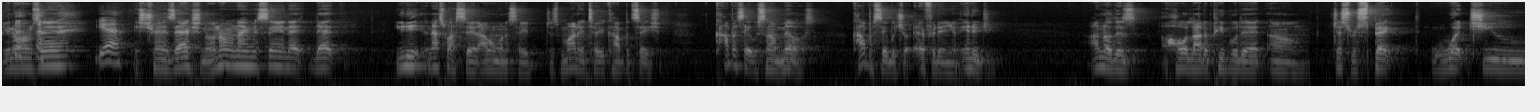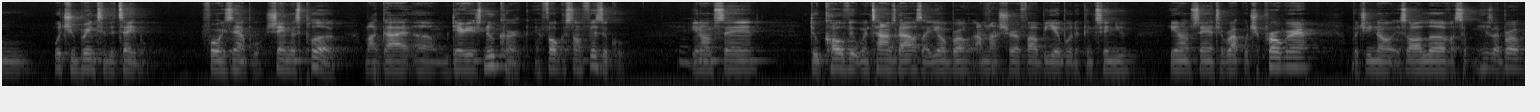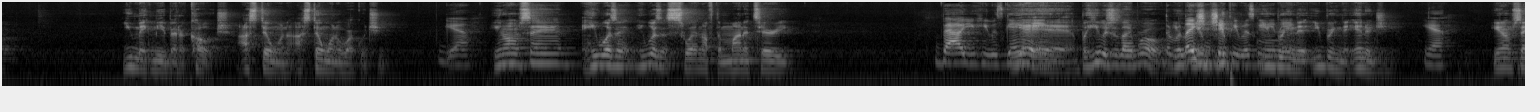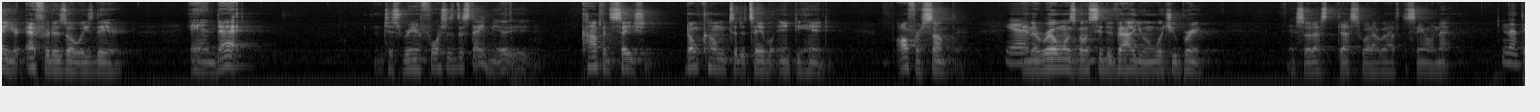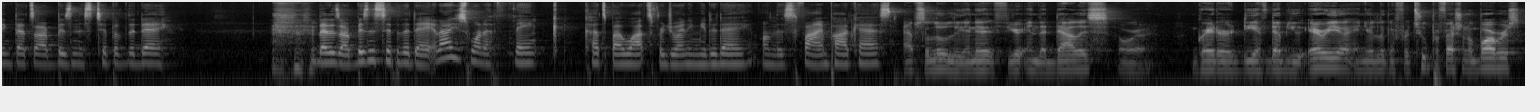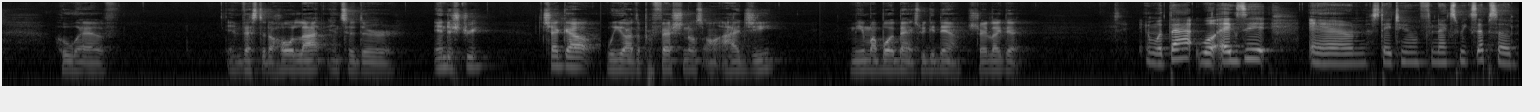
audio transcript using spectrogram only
You know what I'm saying? yeah, it's transactional, and I'm not even saying that that you need. And that's why I said I don't want to say just monetary compensation. Compensate with something else. Compensate with your effort and your energy. I know there's a whole lot of people that um, just respect what you what you bring to the table. For example, shameless plug, my guy um, Darius Newkirk and Focus on Physical. You know what I'm saying? Through COVID, when times got, I was like, yo, bro, I'm not sure if I'll be able to continue, you know what I'm saying, to rock with your program. But you know, it's all love. I said- He like, bro, you make me a better coach. I still wanna I still wanna work with you. yeah, You know what I'm saying? And he wasn't he wasn't sweating off the monetary value he was gaining. Yeah, but he was just like, bro, The relationship he was You bring the you bring the energy. Yeah, You know what I'm saying? Your effort is always there, and that just reinforces the statement. It- it- compensation. Don't come to the table empty-handed. Offer something, yeah, and the real one's gonna see the value in what you bring. And so that's that's what I would have to say on that. And I think that's our business tip of the day. that is our business tip of the day. And I just want to thank Cuts by Watts for joining me today on this fine podcast. Absolutely. And if you're in the Dallas or greater DFW area and you're looking for two professional barbers who have invested a whole lot into their industry, check out We Are the Professionals on IG. Me and my boy Banks, we get down straight like that. And with that, we'll exit and stay tuned for next week's episode.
